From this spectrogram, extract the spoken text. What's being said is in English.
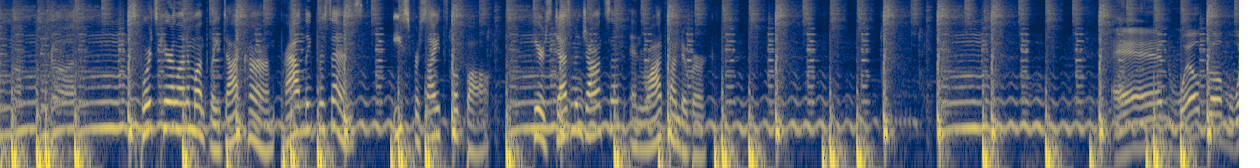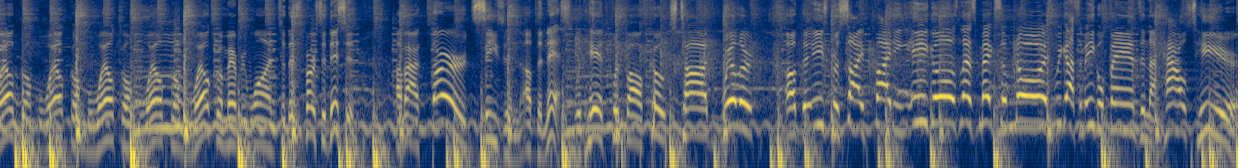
god. SportsCarolinaMonthly.com proudly presents East Forsyth Football. Here's Desmond Johnson and Rod Funderburk. And welcome, welcome, welcome, welcome, welcome, welcome, everyone, to this first edition of our third season of The Nest with head football coach Todd Willard of the East Forsyth Fighting Eagles. Let's make some noise. We got some Eagle fans in the house here.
